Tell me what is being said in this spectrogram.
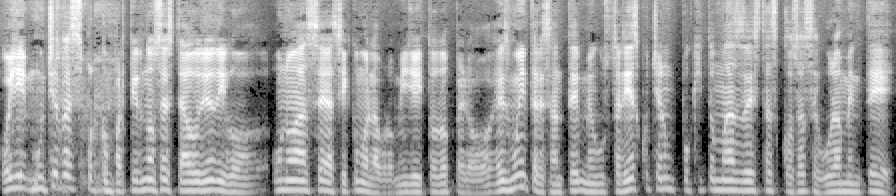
Oye, muchas gracias por compartirnos este audio. Digo, uno hace así como la bromilla y todo, pero es muy interesante. Me gustaría escuchar un poquito más de estas cosas. Seguramente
